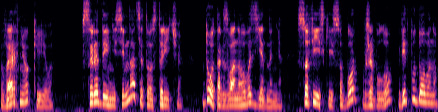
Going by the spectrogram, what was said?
Верхнього Києва. В середині 17 століття, до так званого воз'єднання, Софійський собор вже було відбудовано.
